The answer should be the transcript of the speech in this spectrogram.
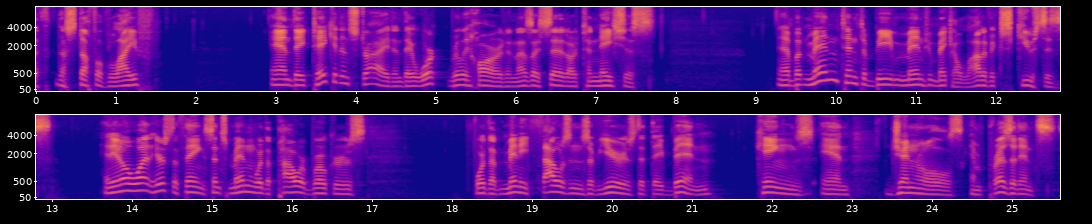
the, the stuff of life. And they take it in stride and they work really hard and as i said are tenacious. Yeah, but men tend to be men who make a lot of excuses. And you know what? Here's the thing. Since men were the power brokers for the many thousands of years that they've been kings and generals and presidents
